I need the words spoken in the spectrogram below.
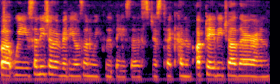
but we send each other videos on a weekly basis just to kind of update each other and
